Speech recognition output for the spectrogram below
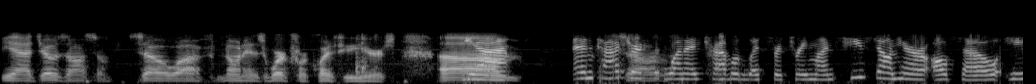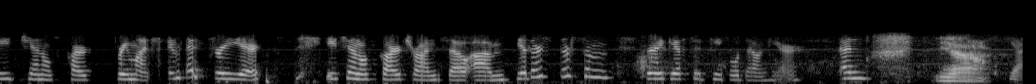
yeah, Joe's awesome. So uh, I've known his work for quite a few years. Um, Yeah. And Patrick, So- the one I traveled with for three months, he's down here also. He channels cards three months. I meant three years. He channels Cartron. So um yeah, there's there's some very gifted people down here. And Yeah. yeah.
